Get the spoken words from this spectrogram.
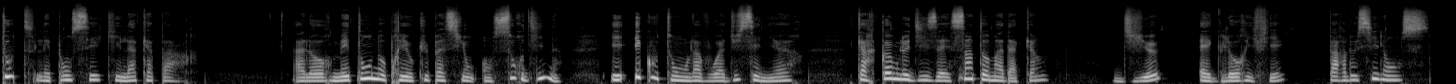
toutes les pensées qui l'accaparent. Alors mettons nos préoccupations en sourdine et écoutons la voix du Seigneur, car comme le disait saint Thomas d'Aquin, Dieu est glorifié par le silence.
